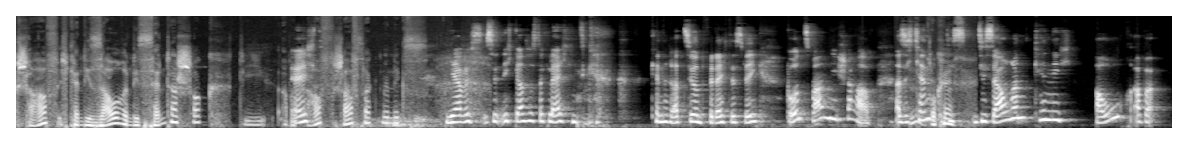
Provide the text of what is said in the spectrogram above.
scharf, ich kenne die sauren, die Center Shock, die aber Echt? scharf, scharf sagt mir nichts. Ja, aber es sind nicht ganz aus der gleichen Generation, vielleicht deswegen. Bei uns waren die scharf. Also ich Hm, kenne okay. die, die sauren kenne ich auch, aber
